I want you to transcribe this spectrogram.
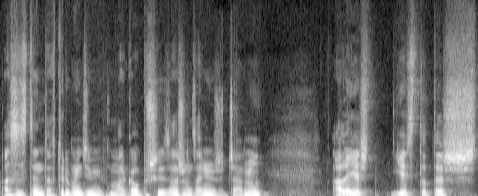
asystenta, który będzie mi pomagał przy zarządzaniu rzeczami, ale jest, jest to też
